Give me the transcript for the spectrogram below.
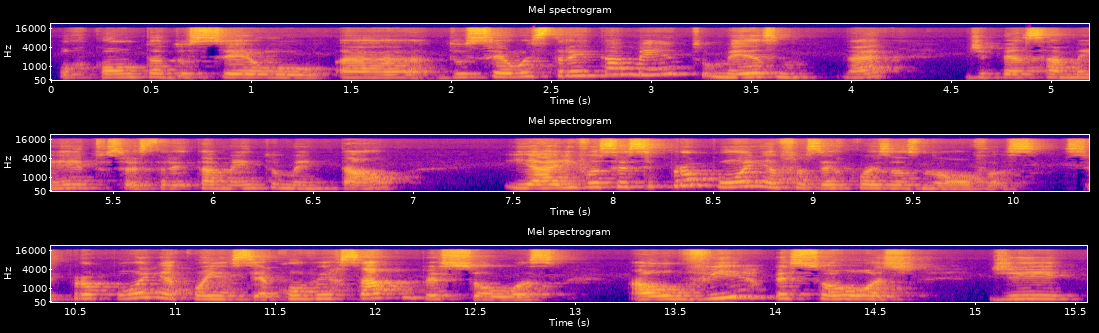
Por conta do seu, uh, do seu estreitamento mesmo, né? De pensamento, seu estreitamento mental. E aí você se propõe a fazer coisas novas, se propõe a conhecer, a conversar com pessoas, a ouvir pessoas de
